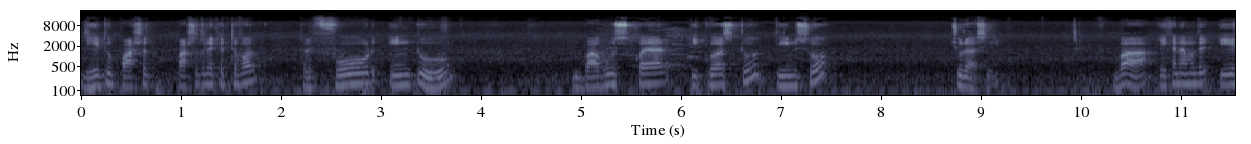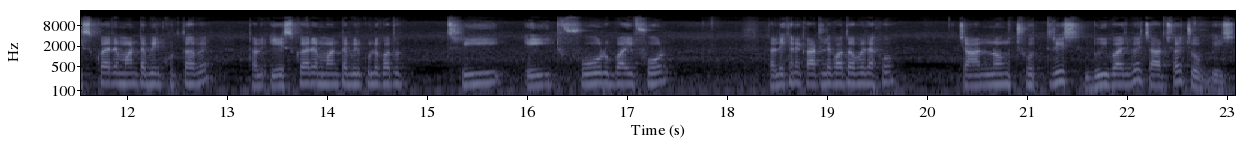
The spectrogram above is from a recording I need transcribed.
যেহেতু পার্শ্ব পার্শ্বতলের ক্ষেত্রফল, তাহলে ফোর ইন্টু বাহু স্কোয়ার ইকুয়াস টু তিনশো চুরাশি। বা এখানে আমাদের এ স্কোয়ারের মানটা বের করতে হবে। তাহলে এ স্কোয়ারের মানটা বের করলে কত? Three eight four by four তাহলে এখানে কাটলে কত হবে দেখো? চার নং ছত্রিশ, দুই বাজবে চার ছয় চব্বিশ।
